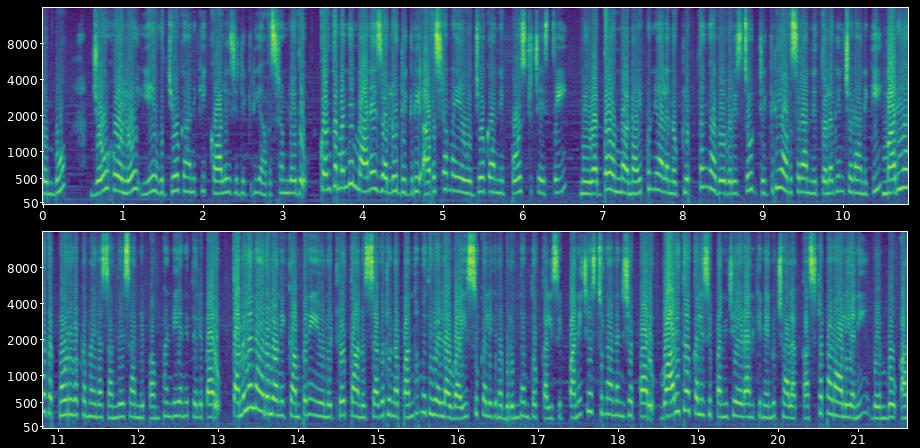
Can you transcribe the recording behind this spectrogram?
వెంబు జోహోలో ఏ ఉద్యోగానికి కాలేజీ డిగ్రీ అవసరం లేదు. కొంతమంది మేనేజర్లు డిగ్రీ అవసరమయ్యే ఉద్యోగాన్ని పోస్ట్ చేస్తే మీ వద్ద ఉన్న నైపుణ్యాలను క్లుప్తంగా వివరిస్తూ డిగ్రీ అవసరాన్ని తొలగించడానికి మర్యాద పూర్వకమైన సందేశాన్ని పంపండి అని తెలిపారు. తమిళనాడులోని కంపెనీ యూనిట్లో తాను సగటున పంతొమ్మిది వేల వయస్సు కలిగిన బృందంతో కలిసి పనిచేస్తున్నానని చెప్పారు. వారితో కలిసి పనిచేయడానికి నేను చాలా కష్టపడాలి అని వెంబు ఆ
